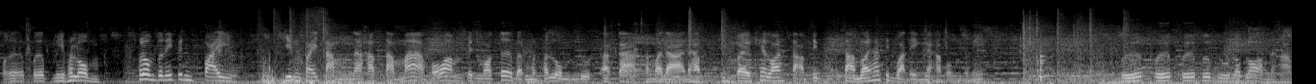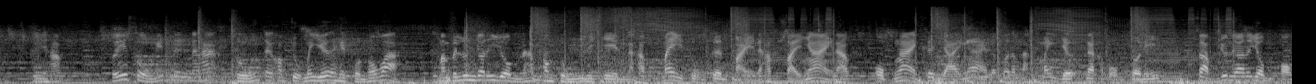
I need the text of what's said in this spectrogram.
เปิบเปิบมีพัดลมพัดลมตัวนี้เป็นไฟกินไฟต่ำนะครับ ต่ำมากเพราะว่ามันเป็นมอเตอร์แบบเหมือนพัดลมดูดอากาศธรรมดานะครับกินไฟแค่ร้อยสามสิบสามร้อยห้าสิบวัตต์เองนะครับ ผมตัวนี้ปึ๊บปึ๊บปึ๊บปึ๊บดูรอบๆนะครับนี่ครับ ตัวนี้สูงนิดนึงนะฮะสูงแต่ความจุไม่เยอะเหตุผลเพราะว่ามันเป็นรุ่นยอดนิยมนะครับความสูงอยู่ในเกณฑ์นะครับไม่สูงเกินไปนะครับ ใส่ง่ายนะครับ อบง่ายเคลื่อนย้ายง่าย แล้วก็น้ำหนักไม่เยอะนะครับ ผมตัวนี้ สำหรับยุ่นยอดนิยมของ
